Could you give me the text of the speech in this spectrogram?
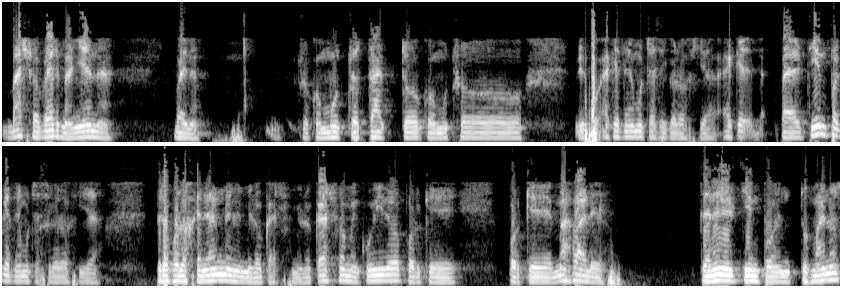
¿va a llover mañana? Bueno, yo con mucho tacto, con mucho... Hay que tener mucha psicología. Hay que, para el tiempo hay que tener mucha psicología. Pero por lo general me, me lo callo. Me lo callo, me cuido porque, porque más vale tener el tiempo en tus manos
